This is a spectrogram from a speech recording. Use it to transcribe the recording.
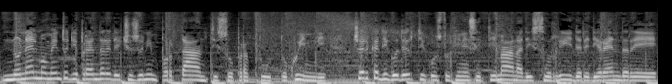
Non è il momento di prendere decisioni importanti soprattutto, quindi cerca di goderti questo fine settimana, di sorridere, di rendere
